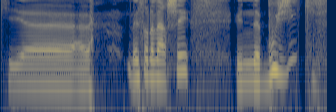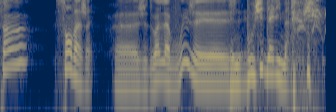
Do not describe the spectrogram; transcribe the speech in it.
qui met sur le marché une bougie qui sent son vagin. Je dois l'avouer, j'ai... Une bougie d'allumage.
